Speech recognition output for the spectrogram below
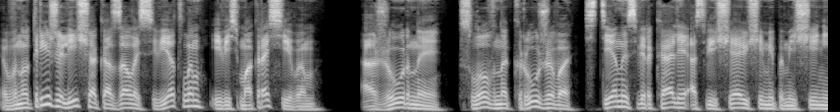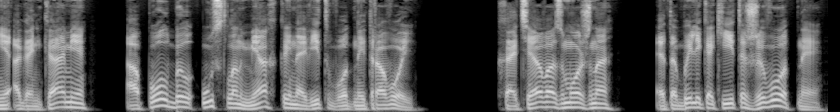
Внутри жилище оказалось светлым и весьма красивым. Ажурные, словно кружево, стены сверкали освещающими помещение огоньками, а пол был услан мягкой на вид водной травой. Хотя, возможно, это были какие-то животные,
